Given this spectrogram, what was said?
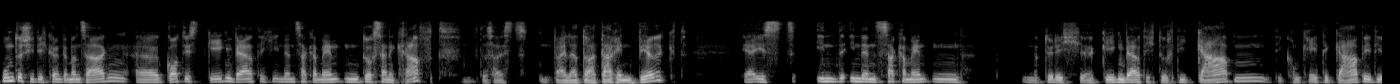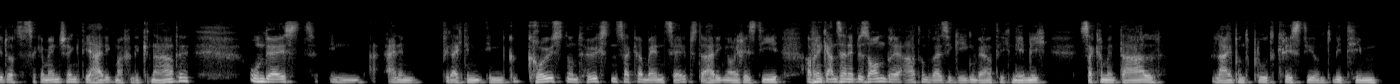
Unterschiedlich könnte man sagen. Äh, Gott ist gegenwärtig in den Sakramenten durch seine Kraft, das heißt, weil er da darin wirkt. Er ist in, in den Sakramenten natürlich äh, gegenwärtig durch die Gaben, die konkrete Gabe, die er durch das Sakrament schenkt, die heiligmachende Gnade. Und er ist in einem vielleicht im, im größten und höchsten Sakrament selbst, der Heiligen Eucharistie, auf eine ganz eine besondere Art und Weise gegenwärtig, nämlich sakramental Leib und Blut Christi und mit ihm,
